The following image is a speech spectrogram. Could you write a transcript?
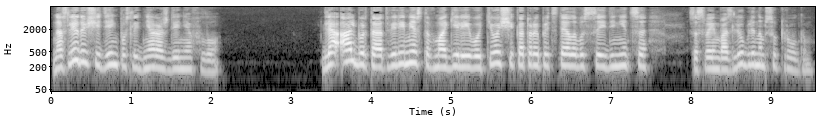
на следующий день после дня рождения Фло. Для Альберта отвели место в могиле его тещи, которой предстояло воссоединиться со своим возлюбленным супругом.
